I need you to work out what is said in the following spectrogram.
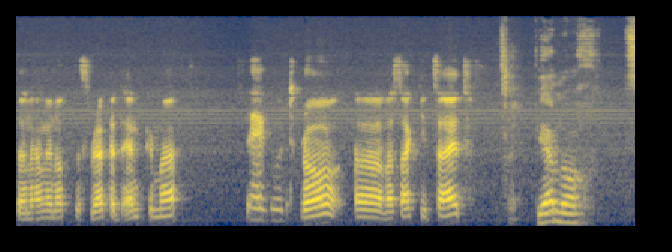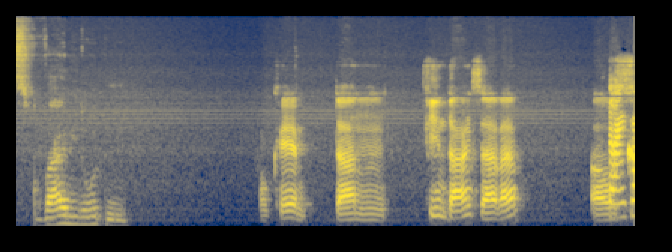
Dann haben wir noch das Rapid End gemacht. Sehr gut. Bro, äh, was sagt die Zeit? Wir haben noch zwei Minuten. Okay, dann vielen Dank, Sarah. Aus, Danke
